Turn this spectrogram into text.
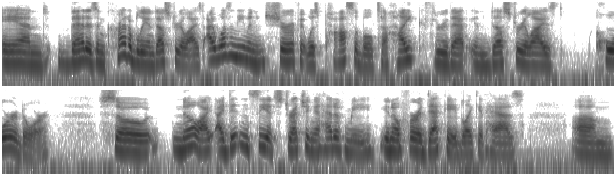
And that is incredibly industrialized. I wasn't even sure if it was possible to hike through that industrialized corridor. So, no, I, I didn't see it stretching ahead of me, you know, for a decade like it has. Um,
